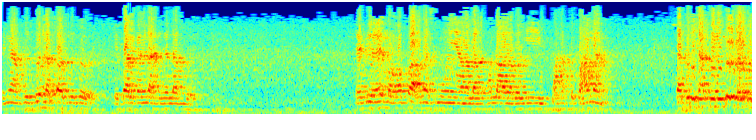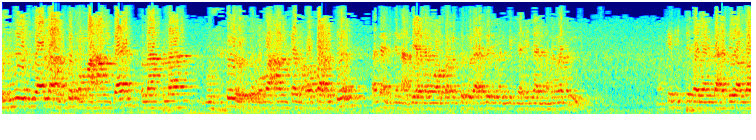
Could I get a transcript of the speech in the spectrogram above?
Dengar betul lah tahu betul. Kebalkanlah di dalam tu. Jaga eh mak bapak dengan semua yang Allah, Allah bagi faham kepahaman. Tapi di samping itu kalau juga Allah untuk memahamkan pelan-pelan usaha untuk memahamkan obat itu takkan kita nak biarkan obat itu berada dengan kejahilan sampai mati. Maka kita dah yang dah ada Allah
